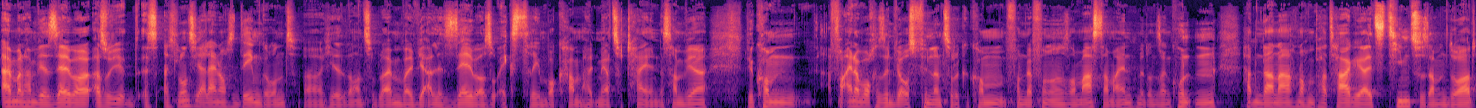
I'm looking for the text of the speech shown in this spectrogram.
einmal haben wir selber, also es, es lohnt sich allein aus dem Grund, äh, hier dran zu bleiben, weil wir alle selber so extrem Bock haben, halt mehr zu teilen. Das haben wir, wir kommen, vor einer Woche sind wir aus Finnland zurückgekommen von, der, von unserer Mastermind mit unseren Kunden, hatten danach noch ein paar Tage als Team zusammen dort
